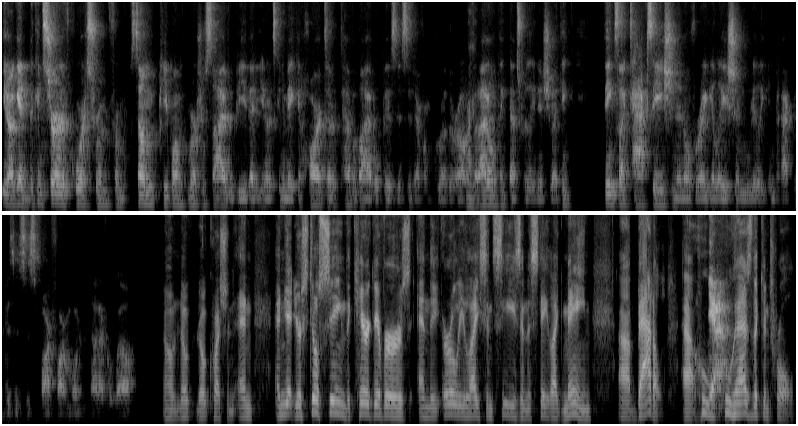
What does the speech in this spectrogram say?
you know, again, the concern, of course, from from some people on the commercial side would be that you know it's going to make it hard to, to have a viable business if everyone grow their own. Right. But I don't think that's really an issue. I think things like taxation and overregulation really impact the businesses far, far more than that. Oh, no, no question. And and yet you're still seeing the caregivers and the early licensees in a state like Maine uh, battle. Uh, who yeah. who has the control?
